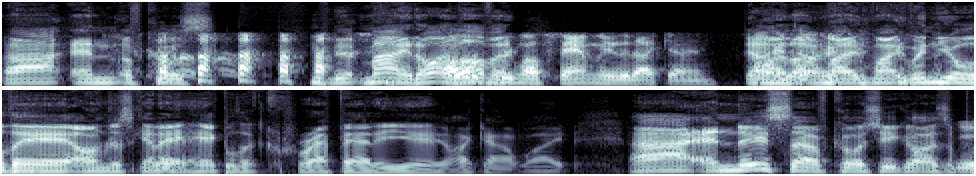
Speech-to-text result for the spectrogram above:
Uh, and of course, mate, I I'll love bring it. my family to that game. No, I love, don't. mate, mate, when you're there, I'm just going to Yeah. heckle the crap out of you. I can't wait. Uh, and Noosa, of course, you guys are Yeah,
